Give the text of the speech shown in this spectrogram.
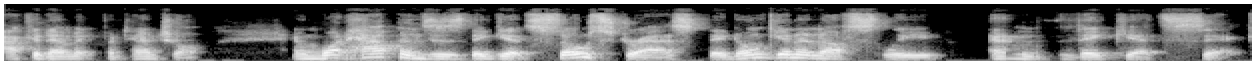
academic potential and what happens is they get so stressed they don't get enough sleep and they get sick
